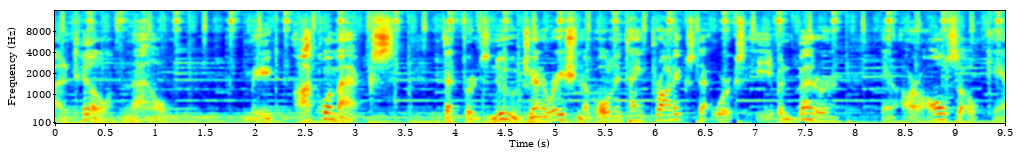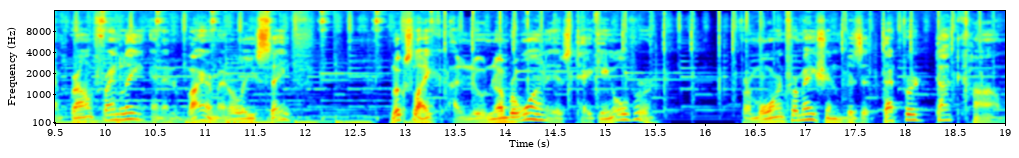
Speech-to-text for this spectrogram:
Until now. Meet Aquamax, Thetford's new generation of holding tank products that works even better and are also campground friendly and environmentally safe. Looks like a new number one is taking over. For more information, visit Thetford.com.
